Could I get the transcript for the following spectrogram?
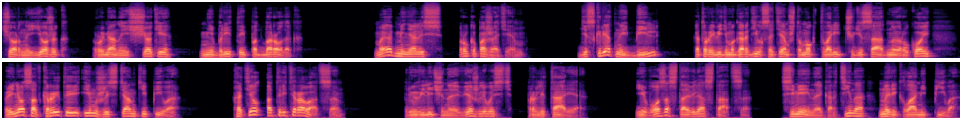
черный ежик, румяные щеки, небритый подбородок. Мы обменялись рукопожатием. Дискретный Биль, который, видимо, гордился тем, что мог творить чудеса одной рукой, принес открытые им жестянки пива. Хотел отретироваться. Преувеличенная вежливость пролетария. Его заставили остаться. Семейная картина на рекламе пива.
